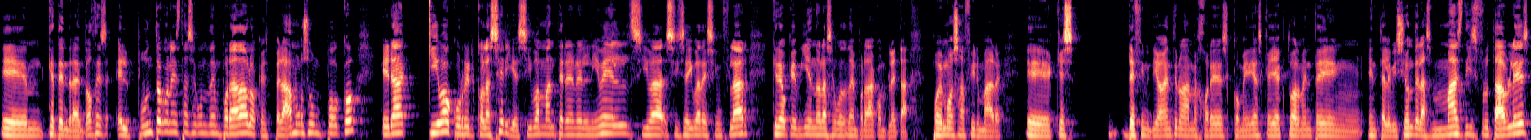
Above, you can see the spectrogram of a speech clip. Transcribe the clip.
eh, que tendrá. Entonces, el punto con esta segunda temporada, lo que esperábamos un poco, era qué iba a ocurrir con la serie, si iba a mantener el nivel, si, si se iba a desinflar. Creo que viendo la segunda temporada completa podemos afirmar eh, que es definitivamente una de las mejores comedias que hay actualmente en, televisión, de las más disfrutables.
